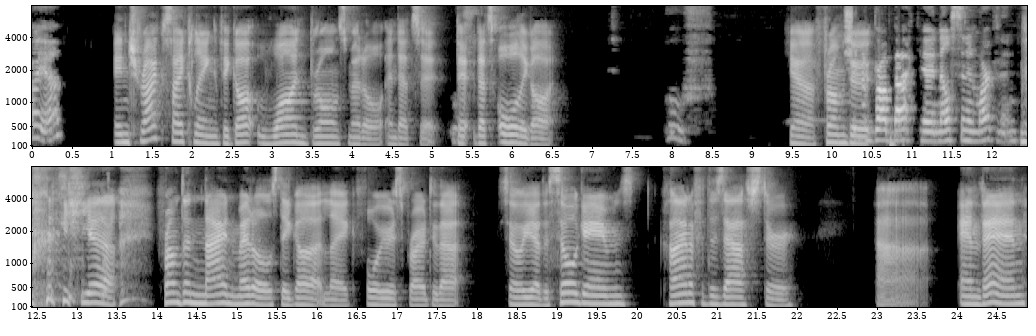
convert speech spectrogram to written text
Oh yeah. In track cycling, they got one bronze medal, and that's it. They, that's all they got. Oof. Yeah, from Should the have brought back uh, Nelson and Mark then. yeah, from the nine medals they got like four years prior to that. So yeah, the Seoul Games kind of a disaster. Uh, and then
